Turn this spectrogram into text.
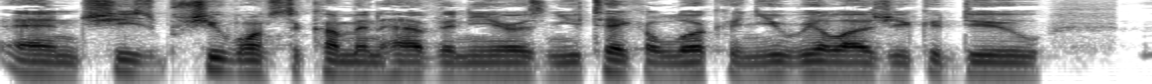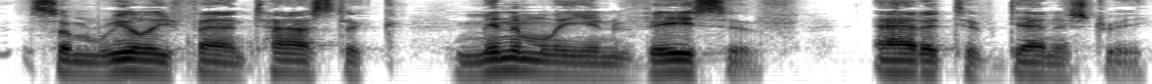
and she's she wants to come in and have veneers. And you take a look, and you realize you could do some really fantastic, minimally invasive additive dentistry.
